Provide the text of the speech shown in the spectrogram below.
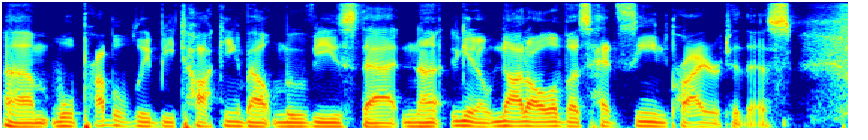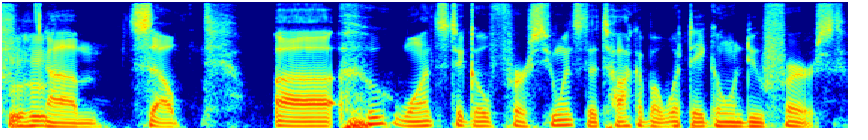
um, we'll probably be talking about movies that not, you know, not all of us had seen prior to this. Mhm. Um, so, uh, who wants to go first? Who wants to talk about what they go and do first?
